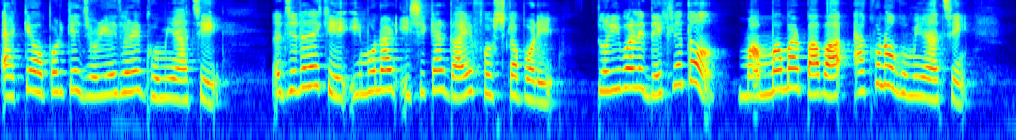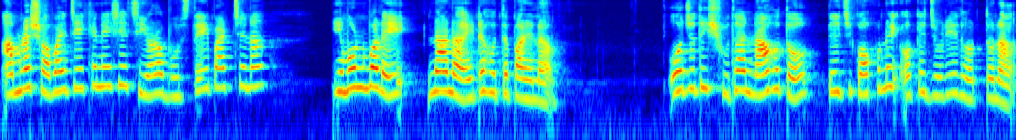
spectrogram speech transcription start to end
একে অপরকে জড়িয়ে ধরে ঘুমিয়ে আছে। যেটা দেখে ইমন আর ইশিকার গায়ে ফসকা পড়ে। তরি বলে, দেখলে তো? মাম্মা আর বাবা এখনও ঘুমিয়ে আছে। আমরা সবাই যে এখানে এসেছি, ওরা বুঝতেই পারছে না। ইমন বলে, না না, এটা হতে পারে না। ও যদি সুধা না হতো, তেজ কখনোই ওকে জড়িয়ে ধরতো না।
